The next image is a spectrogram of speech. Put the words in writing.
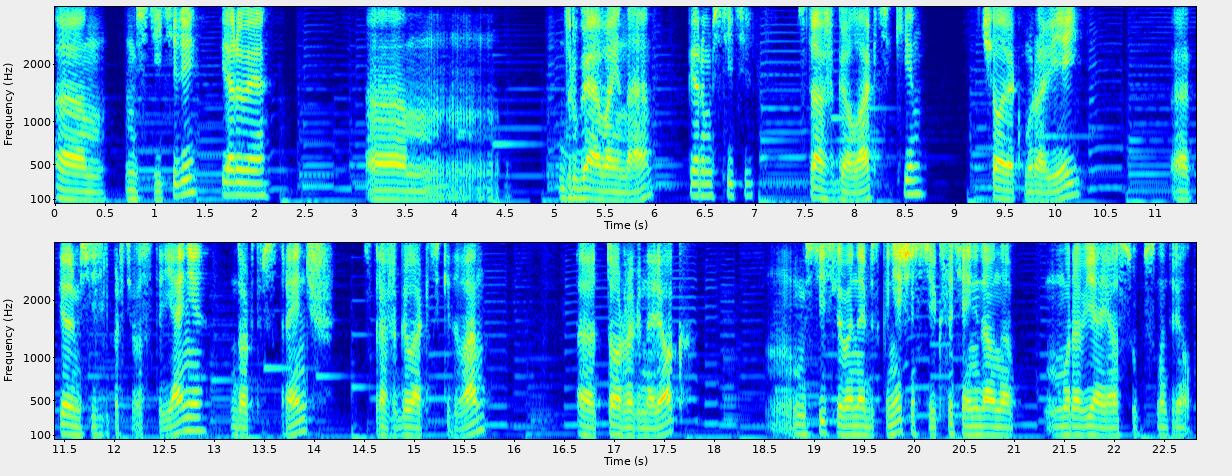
эм, Мстители первые, эм, Другая война, Первый Мститель, Стражи Галактики, Человек-муравей, э, Первый Мститель Противостояние, Доктор Стрэндж, Стражи Галактики 2, э, Тор Рагнарёк, Мстители Война Бесконечности. Кстати, я недавно Муравья и Осу посмотрел.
